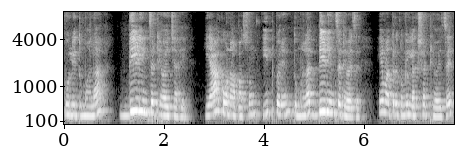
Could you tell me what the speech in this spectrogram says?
खोली तुम्हाला दीड इंच ठेवायची आहे. या कोणापासून इथपर्यंत तुम्हाला दीड इंच ठेवायचं आहे. हे मात्र तुम्ही लक्षात ठेवायचं आहे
